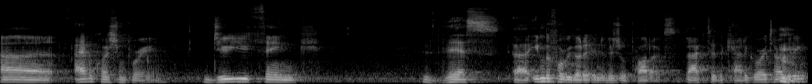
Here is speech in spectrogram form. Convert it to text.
Uh, I have a question for you. Do you think this, uh, even before we go to individual products, back to the category targeting,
